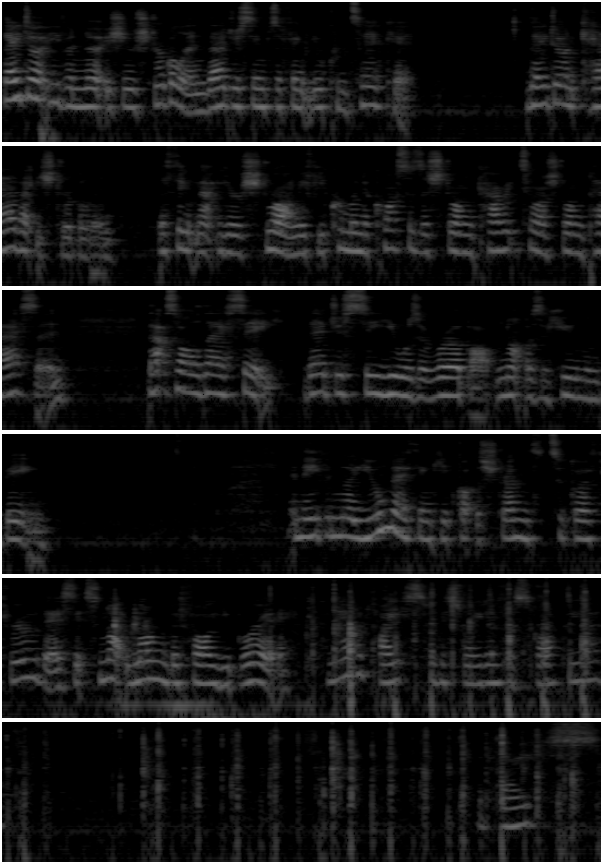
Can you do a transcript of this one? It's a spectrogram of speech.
they don't even notice you struggling. They just seem to think you can take it. They don't care that you're struggling. They think that you're strong. If you're coming across as a strong character or a strong person, that's all they see. They just see you as a robot, not as a human being. And even though you may think you've got the strength to go through this, it's not long before you break. Can you have advice for this reading for Scorpio? Advice.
